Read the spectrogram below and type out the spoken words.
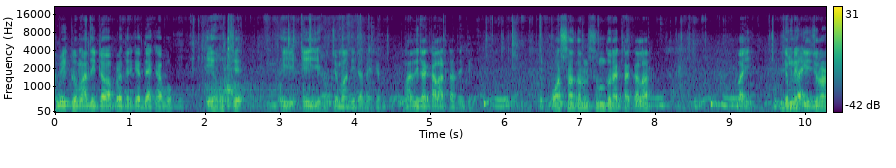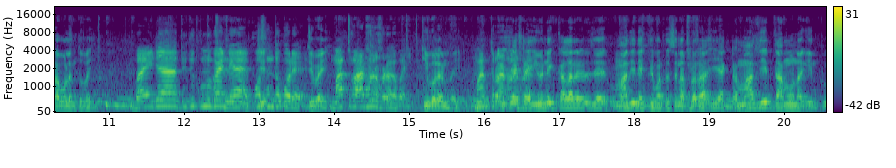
আমি একটু মাদিটাও আপনাদেরকে দেখাবো। এই হচ্ছে এই যে এই যে হচ্ছে মাদিটা দেখেন। মাদিটার কালারটা দেখেন। অসাধারণ সুন্দর একটা কালার ভাই কেমনি। কি? জোড়াটা বলেন তো ভাই। ভাই এটা যদি কোনো ভাই নেয় পছন্দ করে জি ভাই। মাত্র আঠারোশো টাকা ভাই। কি বলেন ভাই? মাত্র এই যে একটা ইউনিক কালারের যে মাদি দেখতে পারতেছেন আপনারা এই একটা মাদির দামও না কিন্তু।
